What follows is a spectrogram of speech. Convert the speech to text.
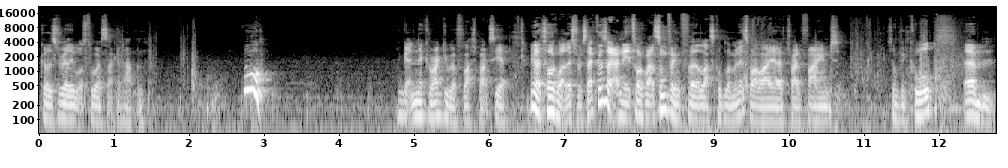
Because really, what's the worst that could happen? Woo! I'm getting Nicaragua flashbacks here. I'm gonna talk about this for a sec because I need to talk about something for the last couple of minutes while I uh, try to find something cool. Um,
